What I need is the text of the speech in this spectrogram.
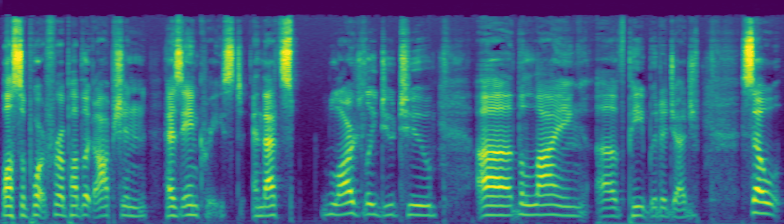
while support for a public option has increased. And that's largely due to uh, the lying of Pete Buttigieg. So,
